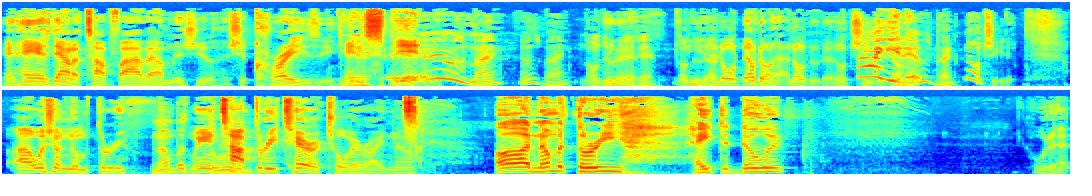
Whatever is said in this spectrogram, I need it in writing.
and hands down a top five album this year. That shit crazy. And he Yeah, spit. it was mine. It was mine. Don't do I that. Don't do I that. Don't, don't, don't, don't do that. Don't cheat. I it. get that. Don't- It was mine. Don't cheat it. Uh, what's your number three? Number We in three. top three territory right now. Uh, number three. Hate to do it. Who that?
